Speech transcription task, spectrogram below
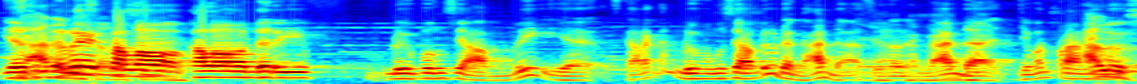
Ya sebenarnya kalau kalau dari dui fungsi ABRI ya sekarang kan dui fungsi ABRI udah nggak ada sebenarnya Iya, udah nggak ada. Cuman peranan Halus.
